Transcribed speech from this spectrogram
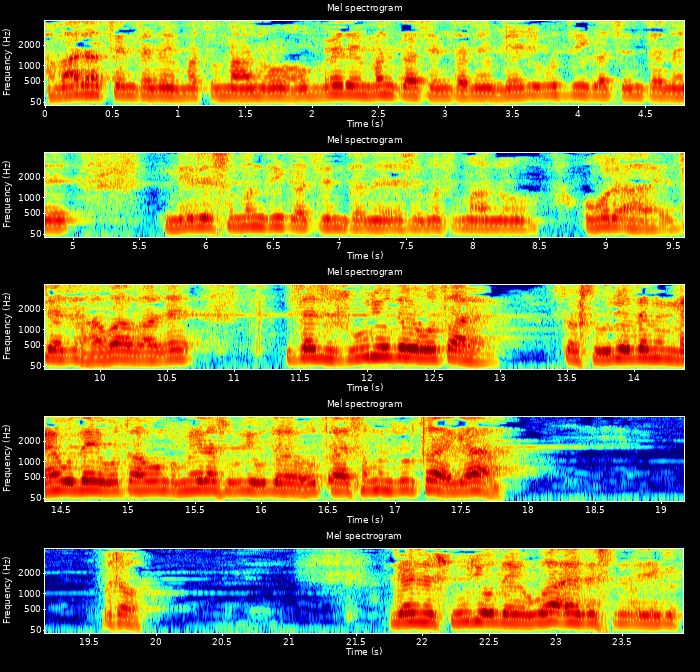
हमारा चिंतन है, मत मानो। मेरे मन का चिंतन है, मेरी बुद्धि का चिंतन है। मेरे संबंधी का चिंतन है, ऐसे मत मानो। हो रहा है। जैसे हवा वाले जैसे सूर्योदय होता है तो सूर्योदय में मैं उदय होता हूँ, मेरा सूर्य उदय होता है। संबंध जुड़ता है क्या? बताओ। जैसे सूर्योदय हुआ, ऐसे एक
